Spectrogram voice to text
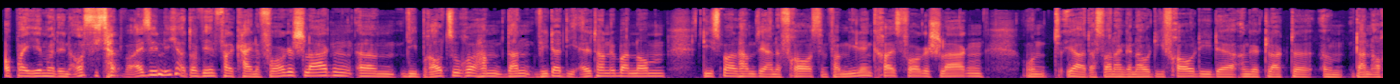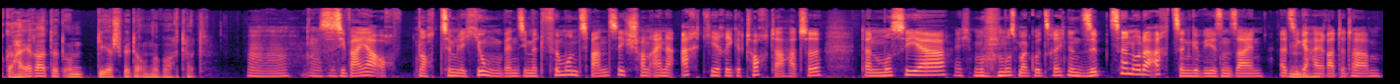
Ob er jemand in Aussicht hat, weiß ich nicht. Hat auf jeden Fall keine vorgeschlagen. Ähm, die Brautsuche haben dann wieder die Eltern übernommen. Diesmal haben sie eine Frau aus dem Familienkreis vorgeschlagen. Und ja, das war dann genau die Frau, die der Angeklagte ähm, dann auch geheiratet und die er später umgebracht hat. Mhm. Also sie war ja auch noch ziemlich jung. Wenn sie mit 25 schon eine achtjährige Tochter hatte, dann muss sie ja, ich muss mal kurz rechnen, 17 oder 18 gewesen sein, als sie mhm. geheiratet haben.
